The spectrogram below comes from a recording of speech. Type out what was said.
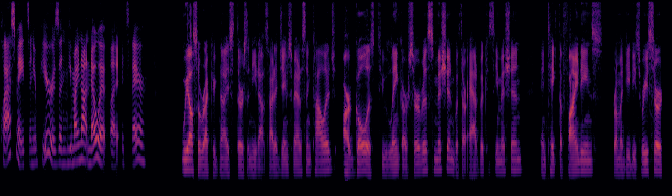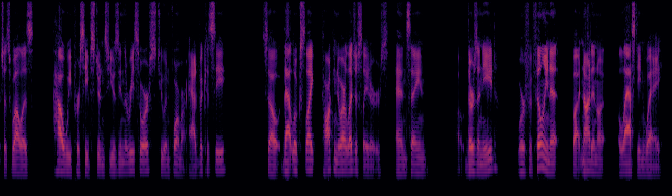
classmates and your peers and you might not know it but it's there we also recognize there's a need outside of James Madison College. Our goal is to link our service mission with our advocacy mission and take the findings from Aditi's research as well as how we perceive students using the resource to inform our advocacy. So that looks like talking to our legislators and saying, oh, there's a need, we're fulfilling it, but not in a, a lasting way.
